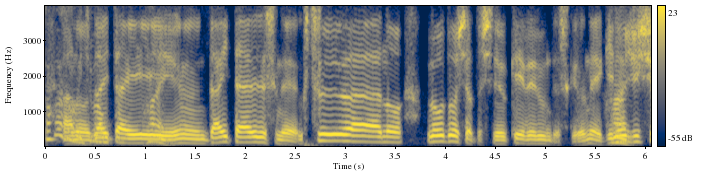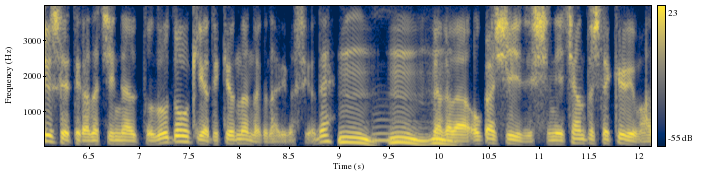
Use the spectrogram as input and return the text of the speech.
あの大体、はい、うん、大体あれですね、普通はあの労働者として受け入れるんですけどね、技能実習生って形になると、労働法規が適用にならなくなりますよね。うん、だからおかしいですしね、ちゃんとした給料も払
